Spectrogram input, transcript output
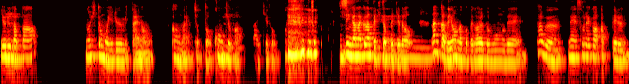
夜型の人もいるみたいなのわかんない。ちょっと根拠がないけど、自信がなくなってきちゃったけど、うんなんかで読んだことがあると思うので、多分ね、それが合ってる、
